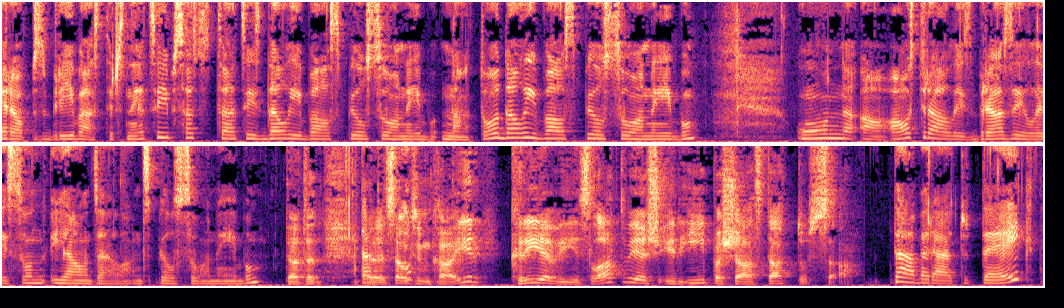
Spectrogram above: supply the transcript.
Eiropas brīvās tirsniecības asociācijas dalību valsts pilsonību, NATO dalību valsts pilsonību un uh, Austrālijas, Brazīlijas un Jaunzēlandes pilsonību. Tātad, Tātad sauksim, kā ir, Krievijas latvieši ir īpašā statusā. Tā varētu teikt,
